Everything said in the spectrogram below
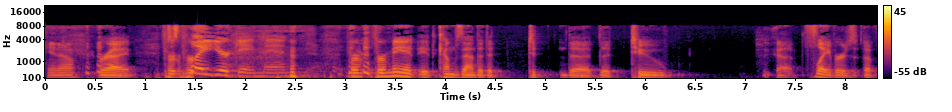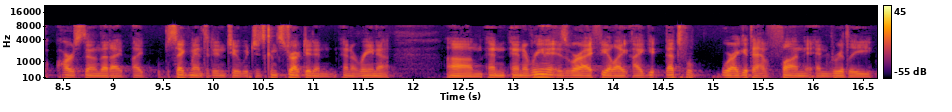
You know, right? For, Just play your game, man. for, for me, it, it comes down to the to the the two uh, flavors of Hearthstone that I, I segmented into, which is constructed and, and arena. Um, and, and arena is where I feel like I get that's where, I get to have fun and really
